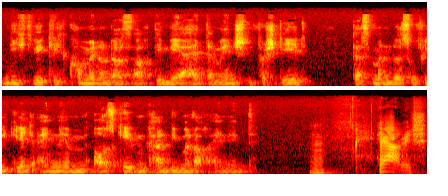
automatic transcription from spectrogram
nicht wirklich kommen und dass auch die Mehrheit der Menschen versteht, dass man nur so viel Geld einnehmen, ausgeben kann, wie man auch einnimmt. Hm. Herr Arisch,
